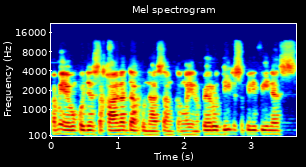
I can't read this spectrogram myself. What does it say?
kami, ewan ko dyan sa Canada kung nasaan ka ngayon, pero dito sa Pilipinas,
